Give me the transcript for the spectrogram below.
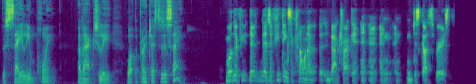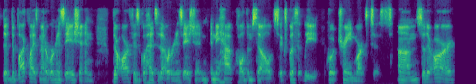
the salient point of actually what the protesters are saying. Well, there, there, there's a few things I kind of want to uh, backtrack and, and, and discuss first. The, the, Black Lives Matter organization, there are physical heads of that organization, and they have called themselves explicitly, quote, trained Marxists. Um, so there are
